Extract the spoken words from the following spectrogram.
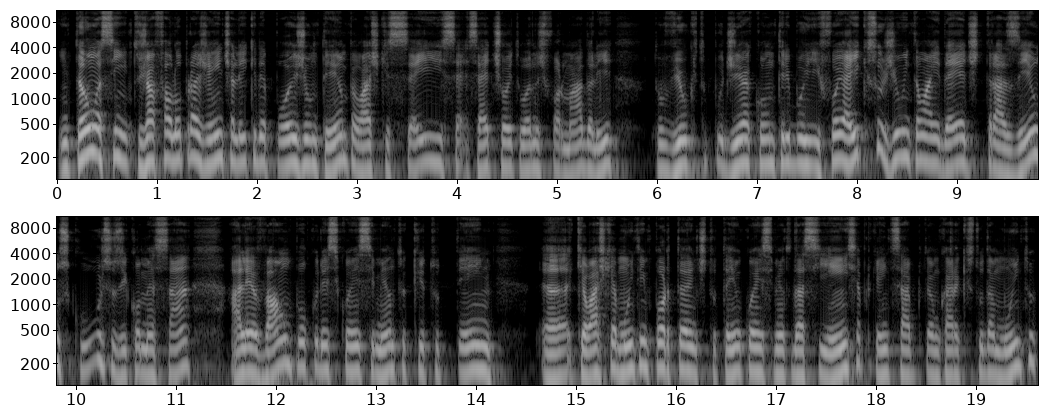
Então, assim, tu já falou pra gente ali que depois de um tempo, eu acho que seis, sete, oito anos de formado ali, tu viu que tu podia contribuir. E foi aí que surgiu, então, a ideia de trazer os cursos e começar a levar um pouco desse conhecimento que tu tem uh, que eu acho que é muito importante. Tu tem o conhecimento da ciência, porque a gente sabe que tu é um cara que estuda muito,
